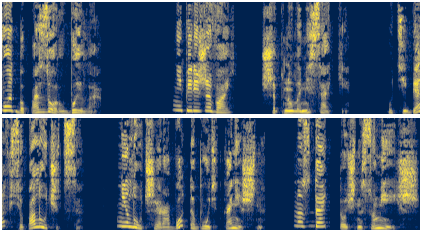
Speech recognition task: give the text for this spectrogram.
Вот бы позору было. «Не переживай», — шепнула Мисаки. «У тебя все получится. Не лучшая работа будет, конечно, но сдать точно сумеешь».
